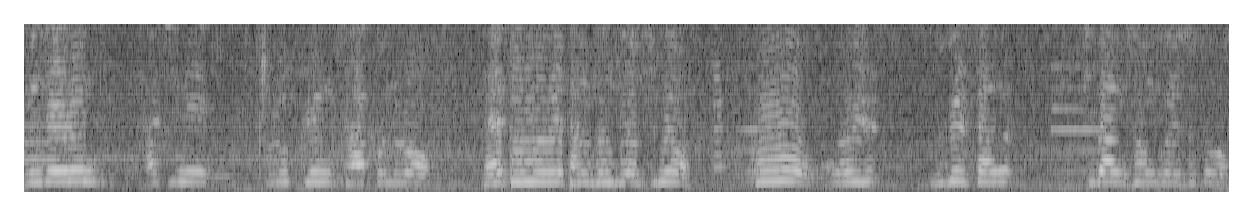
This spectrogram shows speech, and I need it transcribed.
문재인은 자신이 불국행 사건으로 대통령에 당선되었으며 그 후 5일 6일상 지방선거에서도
